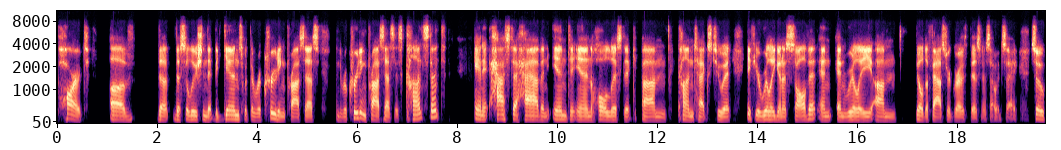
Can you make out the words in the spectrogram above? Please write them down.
part of the, the solution that begins with the recruiting process. And the recruiting process is constant and it has to have an end-to-end holistic um, context to it if you're really going to solve it and and really um, build a faster growth business i would say. So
